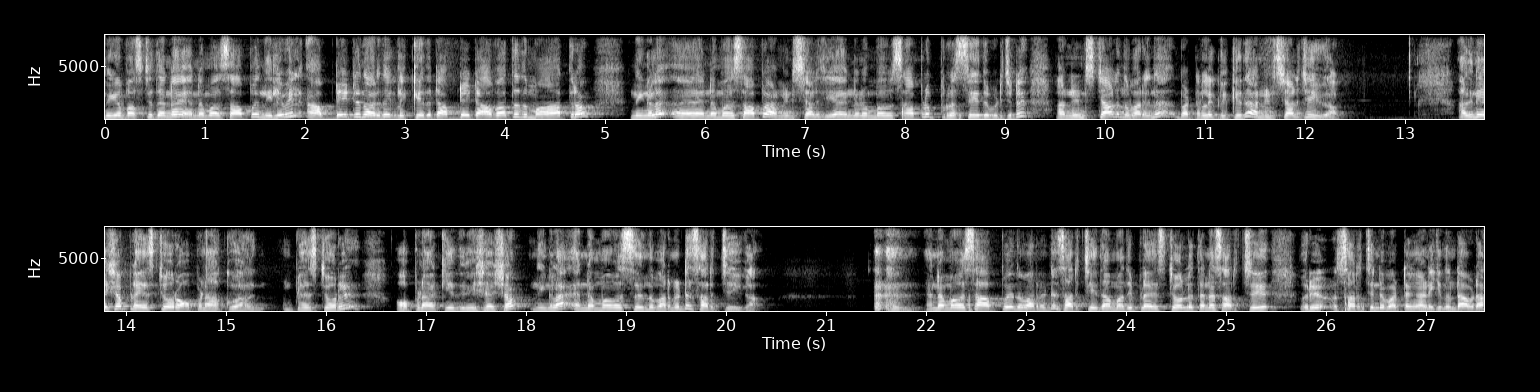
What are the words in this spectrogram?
നിങ്ങൾ ഫസ്റ്റ് തന്നെ എൻ എം എസ് ആപ്പ് നിലവിൽ അപ്ഡേറ്റ് എന്ന് പറയുന്നത് ക്ലിക്ക് ചെയ്തിട്ട് അപ്ഡേറ്റ് ആവാത്തത് മാത്രം നിങ്ങൾ N M S app uninstall ചെയ്യുക. എൻ എം എസ് ആപ്പിൽ പ്രസ് ചെയ്ത് പിടിച്ചിട്ട് അൺഇൻസ്റ്റാൾ എന്ന് പറയുന്ന ബട്ടണിൽ ക്ലിക്ക് ചെയ്ത് അൺഇൻസ്റ്റാൾ ചെയ്യുക. അതിനുശേഷം പ്ലേ സ്റ്റോർ ഓപ്പൺ ആക്കുക. പ്ലേ സ്റ്റോർ ഓപ്പൺ ആക്കിയതിന് ശേഷം നിങ്ങൾ എൻ എം എസ് എന്ന് പറഞ്ഞിട്ട് സെർച്ച് ചെയ്യുക. എസ് ആപ്പ് എന്ന് പറഞ്ഞിട്ട് സെർച്ച് ചെയ്താൽ മതി. പ്ലേ സ്റ്റോറിൽ തന്നെ സെർച്ച് ഒരു സെർച്ചിന്റെ ബട്ടൺ കാണിക്കുന്നുണ്ട്. അവിടെ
